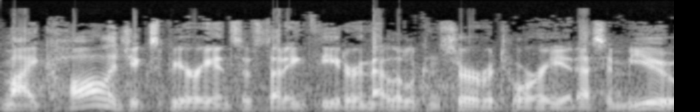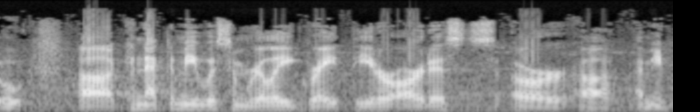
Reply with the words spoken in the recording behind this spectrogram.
my college experience of studying theater in that little conservatory at SMU uh, connected me with some really great theater artists. Or, uh, I mean,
